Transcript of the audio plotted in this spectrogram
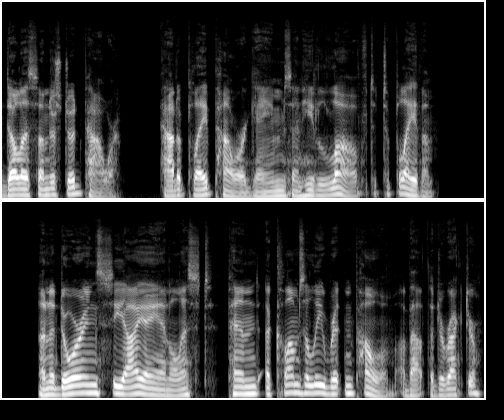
Dulles understood power, how to play power games, and he loved to play them. An adoring CIA analyst penned a clumsily written poem about the director.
